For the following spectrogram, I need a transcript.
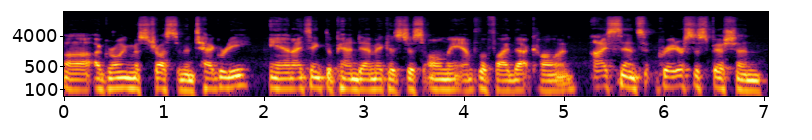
uh, a growing mistrust of integrity. And I think the pandemic has just only amplified that, Colin. I sense greater suspicion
